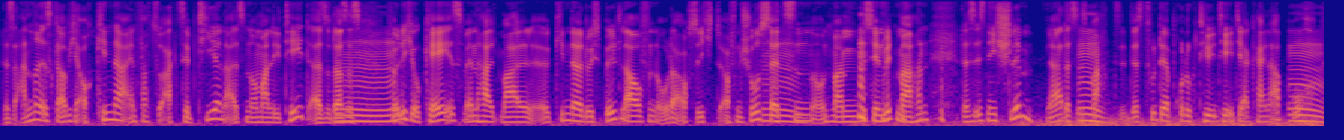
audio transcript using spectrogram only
Das andere ist, glaube ich, auch Kinder einfach zu akzeptieren als Normalität. Also, dass mhm. es völlig okay ist, wenn halt mal äh, Kinder durchs Bild laufen oder auch sich auf den Schoß setzen mhm. und mal ein bisschen mitmachen. Das ist nicht schlimm. Ja, das, ist, mhm. macht, das tut der Produktivität ja keinen Abbruch.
